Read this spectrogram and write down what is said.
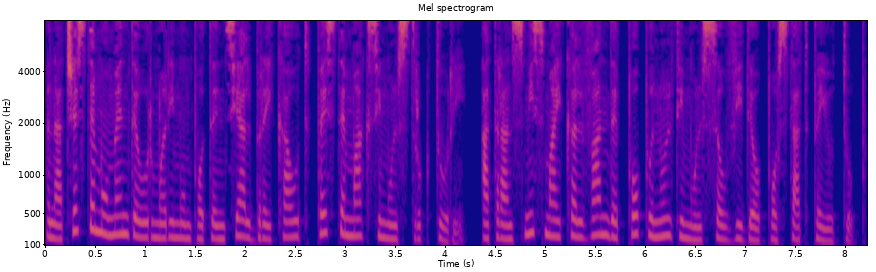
În aceste momente urmărim un potențial breakout peste maximul structurii, a transmis Michael Van de Pop în ultimul său video postat pe YouTube.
